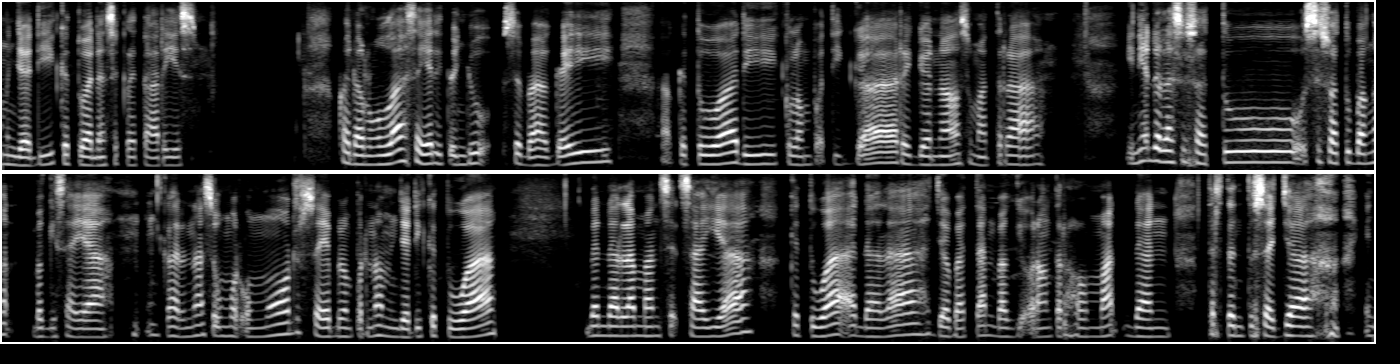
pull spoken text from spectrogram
menjadi ketua dan sekretaris. Qadarullah saya ditunjuk sebagai ketua di kelompok 3 regional Sumatera. Ini adalah sesuatu sesuatu banget bagi saya, karena seumur-umur saya belum pernah menjadi ketua dan dalam mindset saya, ketua adalah jabatan bagi orang terhormat dan tertentu saja. Yang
